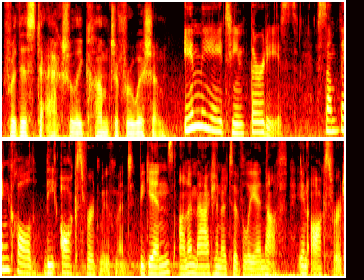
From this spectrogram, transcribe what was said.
for this to actually come to fruition? In the 1830s, something called the Oxford Movement begins unimaginatively enough in Oxford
